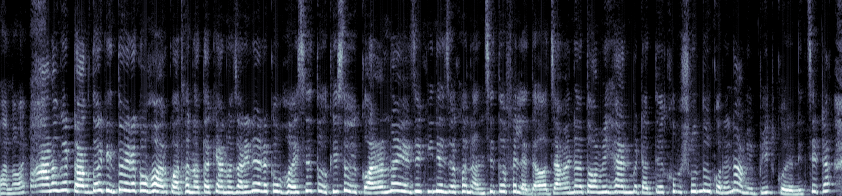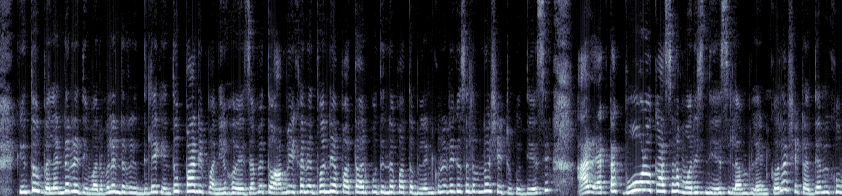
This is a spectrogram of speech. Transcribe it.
ভালো হয়। আড়ঙের টক দই কিন্তু এরকম হওয়ার কথা না, তা কেন জানি না, এরকম হয়েছে তো কিছু করার নাই। এই যে কিনে যখন আনছি তো ফেলে দেওয়া যাবে না, তো আমি হ্যান্ড বেটার দিয়ে খুব সুন্দর করে না আমি বিট করে নিচ্ছি এটা। কিন্তু ব্লেন্ডারে দিব না ব্লেন্ডারে দিলে কিন্তু পানি পানি হয়ে যাবে। তো আমি এখানে ধনিয়া পাতা আর পুদিনা পাতা ব্লেন্ড করে রেখেছিলাম না, সেটুকু দিয়েছি। আর একটা বড় কাঁচা মরিচ নিয়েছিলাম ব্লেন্ড করে, সেটা দিয়ে আমি খুব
